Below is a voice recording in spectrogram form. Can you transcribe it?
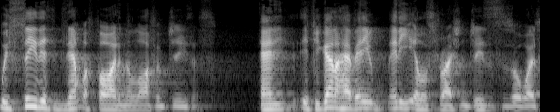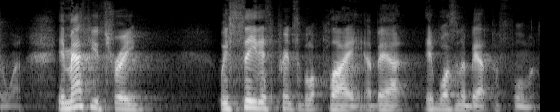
we see this exemplified in the life of Jesus. And if you're going to have any, any illustration, Jesus is always the one. In Matthew 3, we see this principle at play about it wasn't about performance.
